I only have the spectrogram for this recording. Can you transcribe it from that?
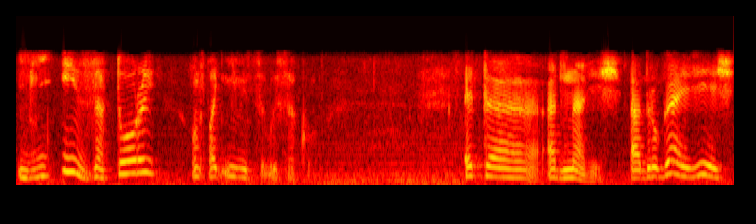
из-за Торы, он поднимется высоко – это одна вещь. А другая вещь,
